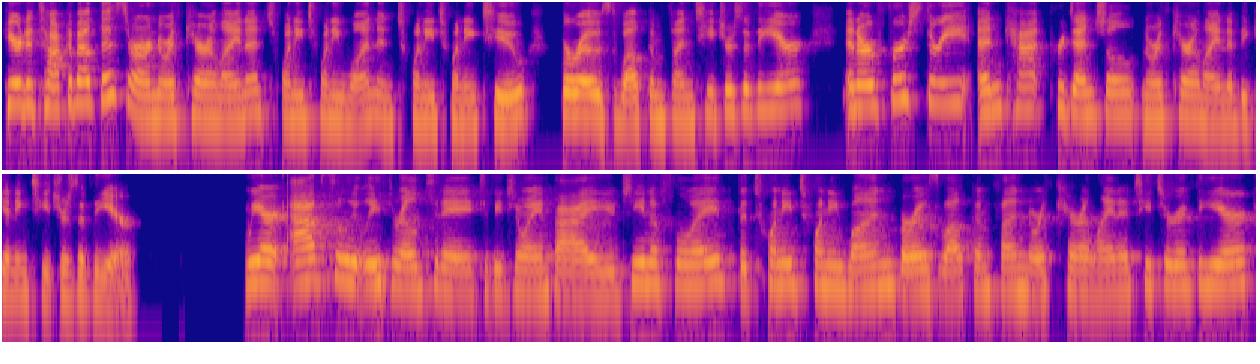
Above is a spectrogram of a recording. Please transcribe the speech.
Here to talk about this are our North Carolina 2021 and 2022 Burroughs Wellcome Fund Teachers of the Year and our first three NCCAT Prudential North Carolina Beginning Teachers of the Year. We are absolutely thrilled today to be joined by Eugenia Floyd, the 2021 Burroughs Wellcome Fund North Carolina Teacher of the Year,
